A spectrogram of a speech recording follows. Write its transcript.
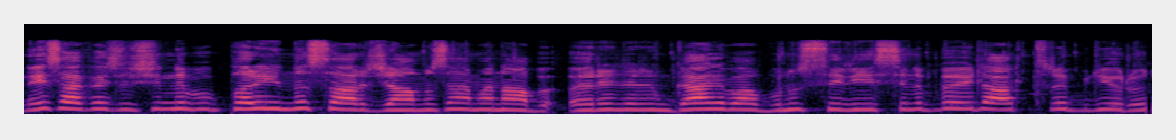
Neyse arkadaşlar şimdi bu parayı nasıl harcayacağımızı hemen abi öğrenelim. Galiba bunun seviyesini böyle arttırabiliyoruz.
